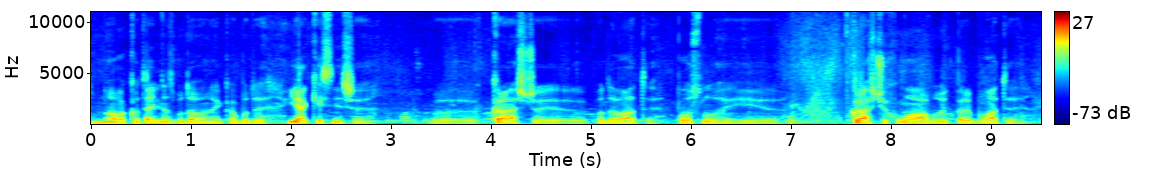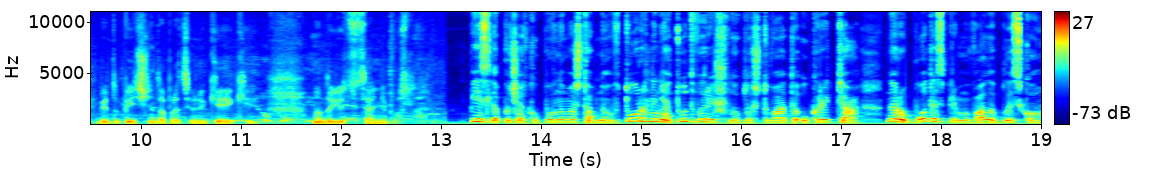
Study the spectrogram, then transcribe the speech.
Нова котельня збудована, яка буде якісніше, е, краще подавати послуги і в кращих умовах будуть перебувати підопічні та працівники, які надають соціальні послуги. Після початку повномасштабного вторгнення тут вирішили облаштувати укриття. На роботи спрямували близько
